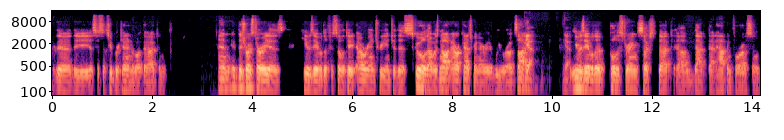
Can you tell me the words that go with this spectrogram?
the, the assistant superintendent about that. And, and the short story is he was able to facilitate our entry into this school that was not our catchment area. We were outside. Yeah. He was able to pull the strings such that, um, that, that happened for us. And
